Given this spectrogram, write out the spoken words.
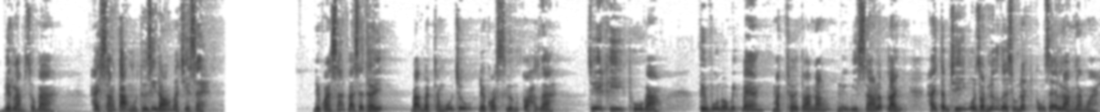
Việc làm số 3, hãy sáng tạo một thứ gì đó và chia sẻ. Nếu quan sát bạn sẽ thấy vạn vật trong vũ trụ đều có sướng tỏa ra, chứ ít khi thu vào. Từ vụ nổ Big Bang, mặt trời tỏa nắng, những vì sao lấp lánh, hay thậm chí một giọt nước rơi xuống đất cũng sẽ loang ra ngoài.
